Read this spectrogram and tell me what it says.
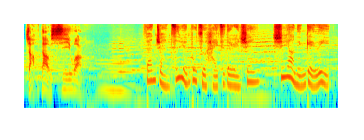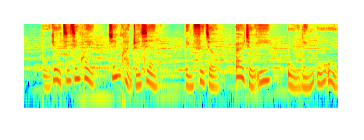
找到希望。翻转资源不足孩子的人生，需要您给力。补幼基金会捐款专线：零四九二九一五零五五。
